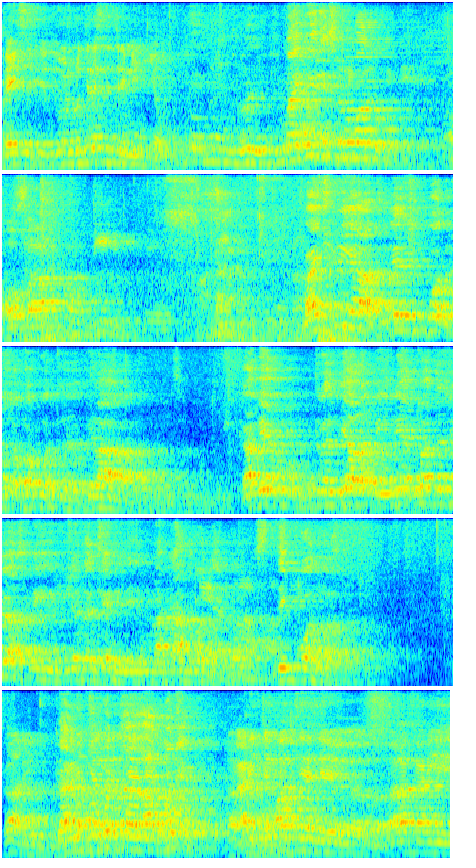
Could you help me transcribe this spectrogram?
vrei să te duci, nu trebuie să te trimit eu. Mai bine să nu mă duc. Opa! Mai scrie alții, vezi ce poduri s-au făcut uh, pe la... Că avem trădeala pe net, toată ziua scrie cetățenii din, la cantonul ăla, din podul ăsta. Care? Care a făcut la Conec. Care cetățeni, ăla care îi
